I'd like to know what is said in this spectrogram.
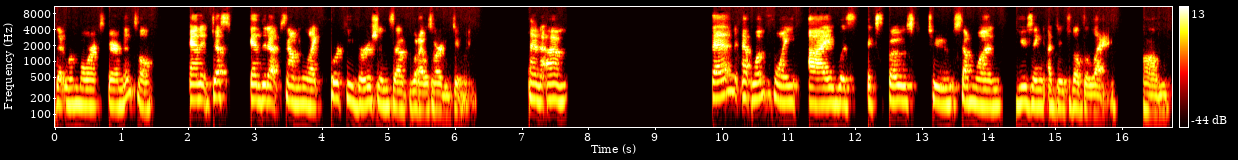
that were more experimental. And it just ended up sounding like quirky versions of what I was already doing. And um, then at one point, I was exposed to someone using a digital delay. Um,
